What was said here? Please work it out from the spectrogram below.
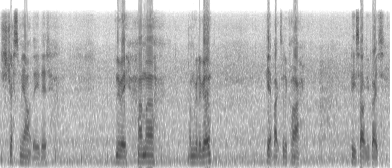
stressed me out. They did. Anyway, I'm uh, I'm gonna go. Get back to the car. Peace out, you guys.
